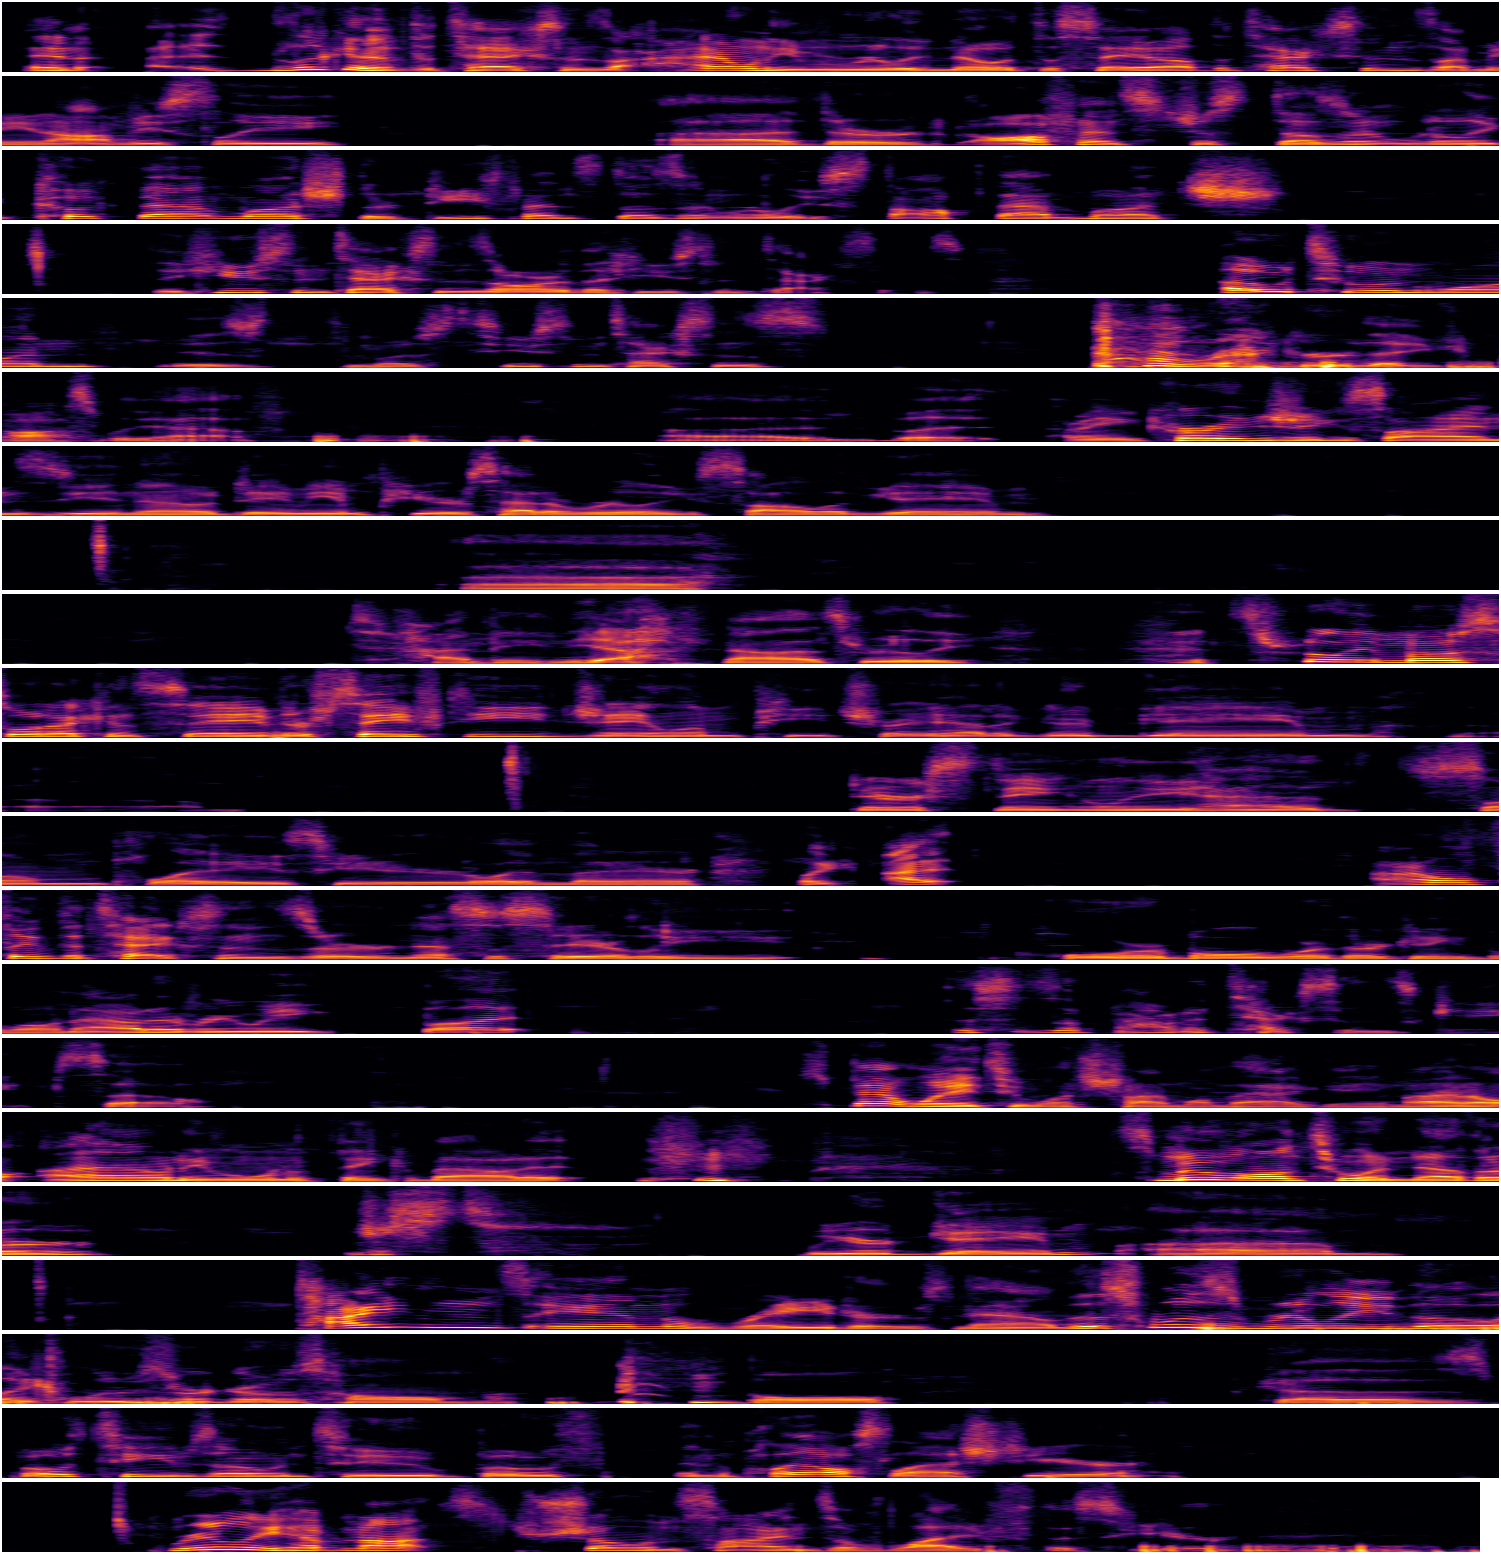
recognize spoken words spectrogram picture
And uh, looking at the Texans, I don't even really know what to say about the Texans. I mean, obviously, uh, their offense just doesn't really cook that much. Their defense doesn't really stop that much. The Houston Texans are the Houston Texans. 0-2 and 1 is the most Houston Texans record that you can possibly have. Uh, but I mean, encouraging signs. You know, Dameon Pierce had a really solid game. Uh, I mean, yeah, no, that's really it's really most what I can say. Their safety, Jalen Pitre had a good game. Um, Derek Stingley had some plays here and there. Like I, I don't think the Texans are necessarily horrible where they're getting blown out every week, but this is about a Texans game, so spent way too much time on that game. I don't, I don't even want to think about it. Let's move on to another just weird game. Um, Titans and Raiders. Now, this was really the like loser goes home bowl because both teams 0 2, both in the playoffs last year, really have not shown signs of life this year.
